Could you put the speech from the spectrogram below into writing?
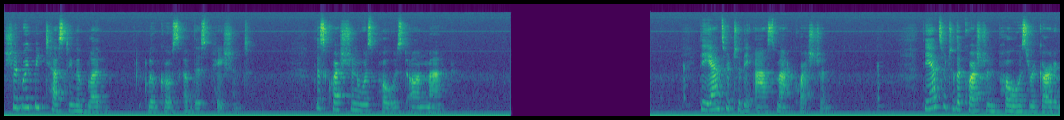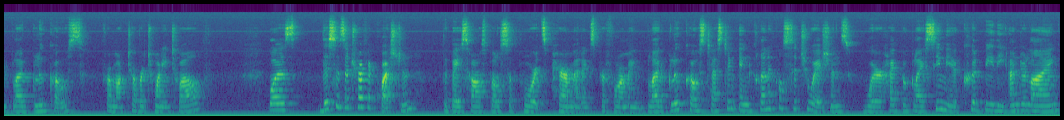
should we be testing the blood glucose of this patient? This question was posed on MAC. The answer to the Ask MAC question the answer to the question posed regarding blood glucose from October 2012 was This is a terrific question. The base hospital supports paramedics performing blood glucose testing in clinical situations where hypoglycemia could be the underlying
